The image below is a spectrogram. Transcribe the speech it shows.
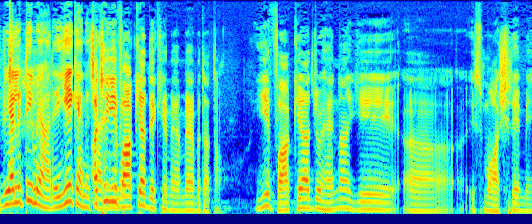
रियलिटी में आ रहे हैं ये कहना अच्छा ये वाकया देखिए मैं मैं बताता हूँ। ये वाकया जो है ना ये आ, इस माशरे में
